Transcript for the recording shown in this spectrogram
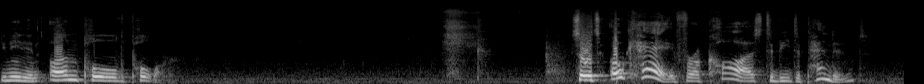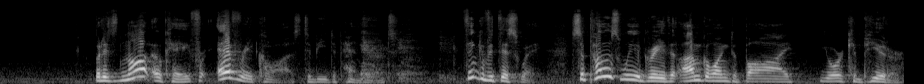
You need an unpulled puller. So it's okay for a cause to be dependent, but it's not okay for every cause to be dependent. Think of it this way suppose we agree that I'm going to buy your computer.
